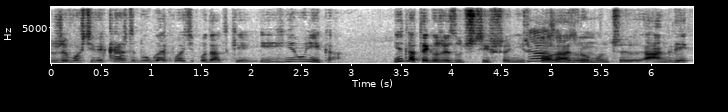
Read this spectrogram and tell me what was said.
że właściwie każdy Bułgar płaci podatki i ich nie unika. Nie dlatego, że jest uczciwszy niż Ja Polak. Rumun czy Anglik,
